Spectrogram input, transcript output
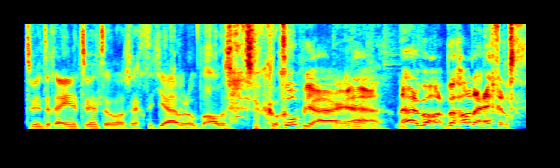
2021 was echt het jaar waarop alles is verkocht. topjaar. Ja. Nou, we, we hadden echt,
